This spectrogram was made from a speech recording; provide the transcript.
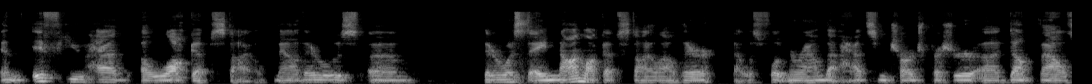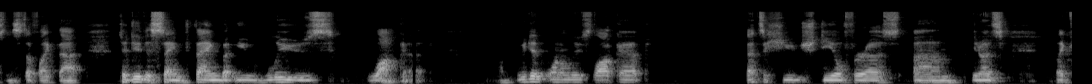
And if you had a lockup style, now there was um, there was a non-lockup style out there that was floating around that had some charge pressure uh, dump valves and stuff like that to do the same thing, but you lose lockup. Um, we didn't want to lose lockup. That's a huge deal for us. Um, you know, it's like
